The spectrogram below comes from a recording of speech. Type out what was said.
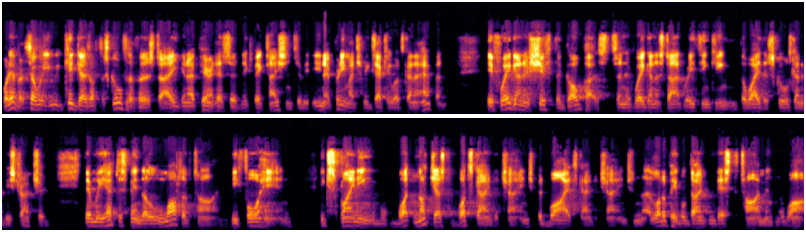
whatever. So we, kid goes off to school for the first day, you know, parent has certain expectations of, you know, pretty much of exactly what's going to happen. If we're going to shift the goalposts and if we're going to start rethinking the way the school's going to be structured, then we have to spend a lot of time beforehand explaining what not just what's going to change, but why it's going to change. And a lot of people don't invest the time in the why,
